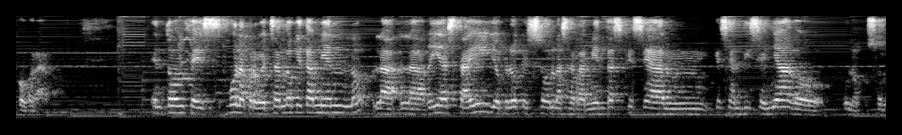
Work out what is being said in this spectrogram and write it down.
cobrar. Entonces, bueno, aprovechando que también ¿no? la, guía está ahí, yo creo que son las herramientas que se han, que se han diseñado, bueno, pues son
